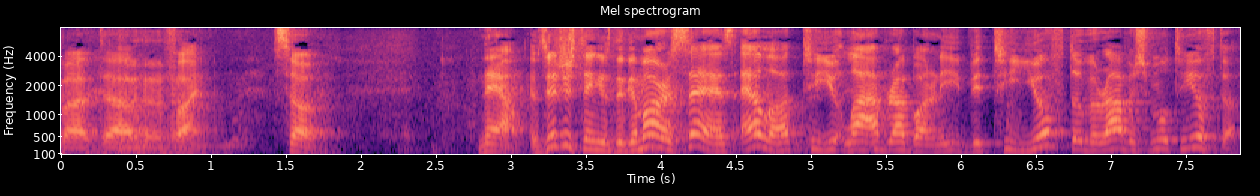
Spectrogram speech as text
but um, fine. So now, what's interesting is the Gemara says, "Ella to you lav rabbanani v'tiyufta v'rav Shmuel tiyufta."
